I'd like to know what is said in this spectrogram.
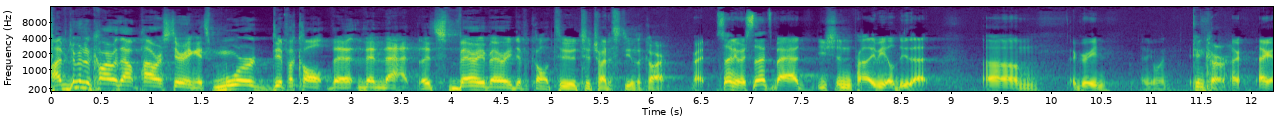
I've driven a car without power steering. It's more difficult than, than that. It's very, very difficult to, to try to steer the car. Right. So anyway, so that's bad. You shouldn't probably be able to do that. Um, agreed. Anyone? Concur. Okay. okay.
